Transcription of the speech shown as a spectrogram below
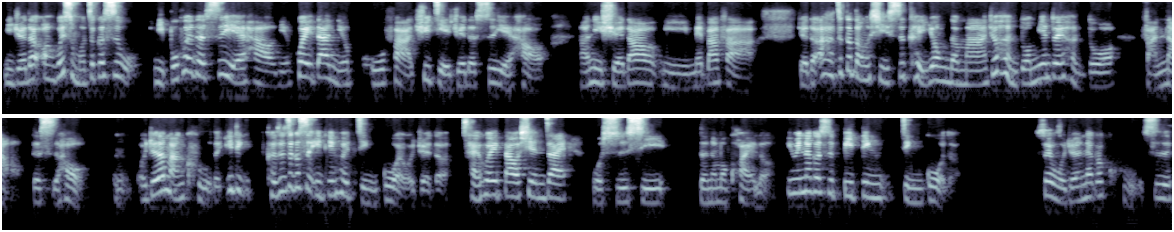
你觉得哦，为什么这个是我你不会的事也好，你会但你又无法去解决的事也好，然后你学到你没办法，觉得啊，这个东西是可以用的吗？就很多面对很多烦恼的时候，嗯，我觉得蛮苦的，一定，可是这个是一定会经过，我觉得才会到现在我实习的那么快乐，因为那个是必定经过的。所以我觉得那个苦是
